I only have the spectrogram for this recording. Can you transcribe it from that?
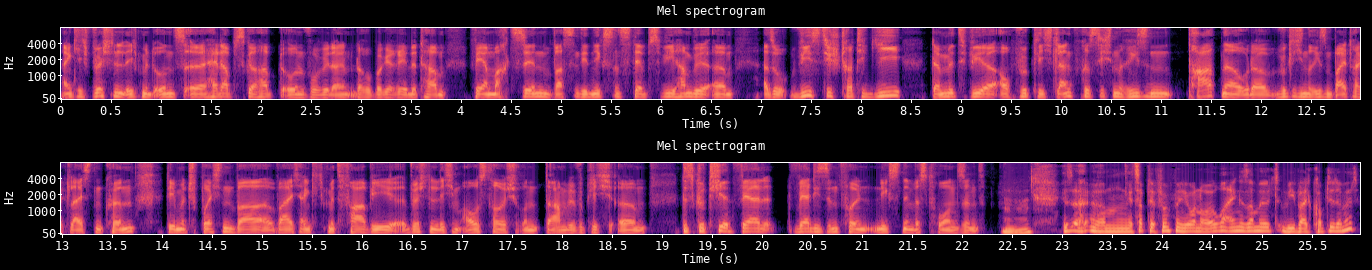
eigentlich wöchentlich mit uns äh, Head-Ups gehabt und wo wir dann darüber geredet haben, wer macht Sinn, was sind die nächsten Steps, wie haben wir, ähm, also wie ist die Strategie, damit wir auch wirklich langfristig einen riesen Partner oder wirklich einen riesen Beitrag leisten können. Dementsprechend war, war ich eigentlich mit Fabi wöchentlich im Austausch und da haben wir wirklich ähm, diskutiert, wer, wer die sinnvollen nächsten Investoren sind. Mhm. Jetzt, ähm, jetzt habt ihr fünf Millionen Euro eingesammelt. Wie weit kommt ihr damit?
